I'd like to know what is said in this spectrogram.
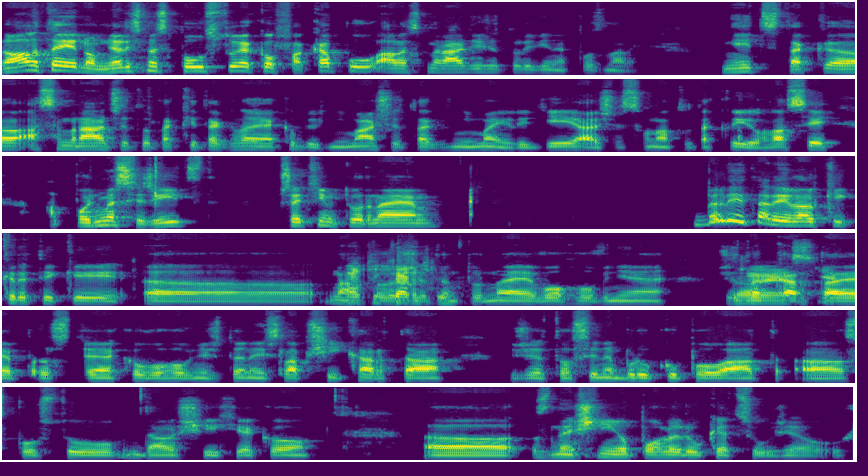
No ale to je jedno, měli jsme spoustu jako fuck upů, ale jsme rádi, že to lidi nepoznali. Nic, tak uh, a jsem rád, že to taky takhle jako vnímáš, že to tak vnímají lidi a že jsou na to takový ohlasy. A pojďme si říct, před tím turnajem byly tady velké kritiky uh, na, na to, kartu. že ten turnaj je vohovně, že no, ta jasně. karta je prostě jako vohovně, že to je nejslabší karta, že to si nebudu kupovat a spoustu dalších jako uh, z dnešního pohledu keců, že jo, už.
